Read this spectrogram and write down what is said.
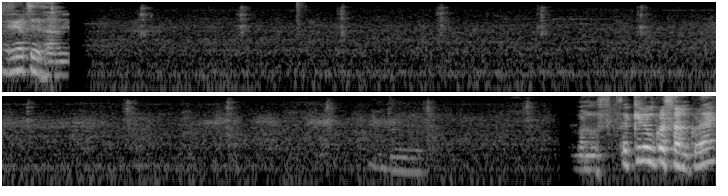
হয়ে গেছে ধানে মানুষ তো কিরম করে স্নান করায়?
